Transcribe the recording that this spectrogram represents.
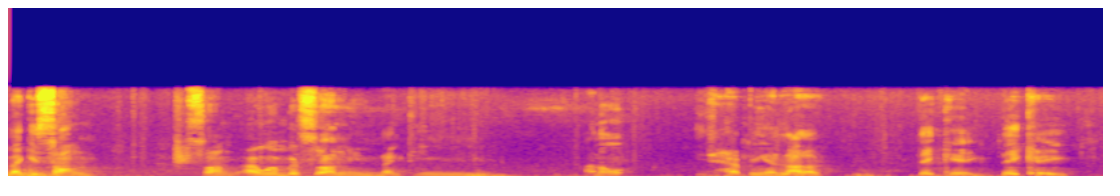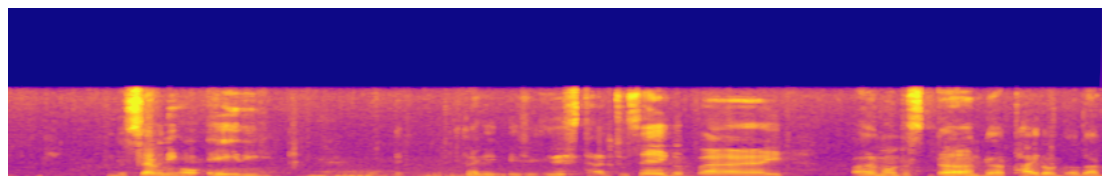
Like a song song. I remember a song in 19. I know it had been a lot of decade, decade, the 70 or 80. Like it, it, it's time to say goodbye. I don't know the, the, the title of that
